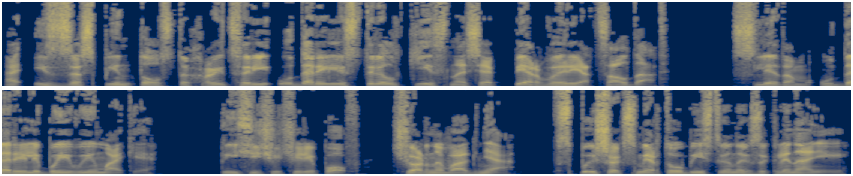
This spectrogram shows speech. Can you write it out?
а из-за спин толстых рыцарей ударили стрелки, снося первый ряд солдат. Следом ударили боевые маги. Тысячи черепов, черного огня, вспышек смертоубийственных заклинаний.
